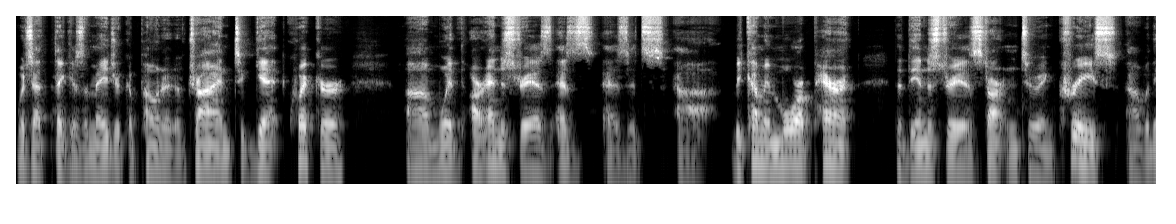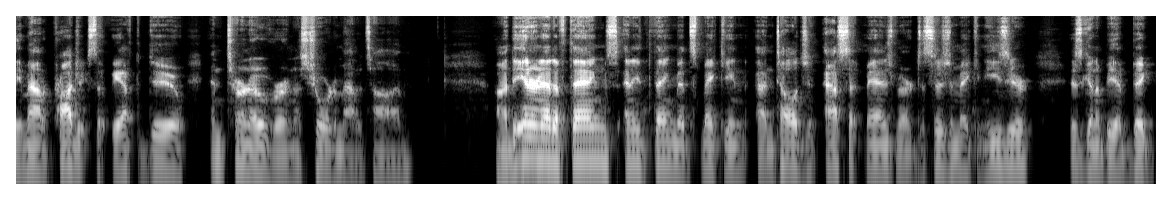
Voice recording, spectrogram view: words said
which I think is a major component of trying to get quicker um, with our industry as as as it's uh, becoming more apparent that the industry is starting to increase uh, with the amount of projects that we have to do and turn over in a short amount of time. Uh, the Internet of Things, anything that's making intelligent asset management or decision making easier, is going to be a big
